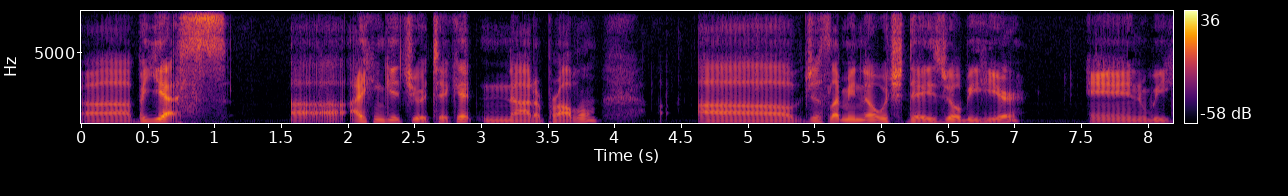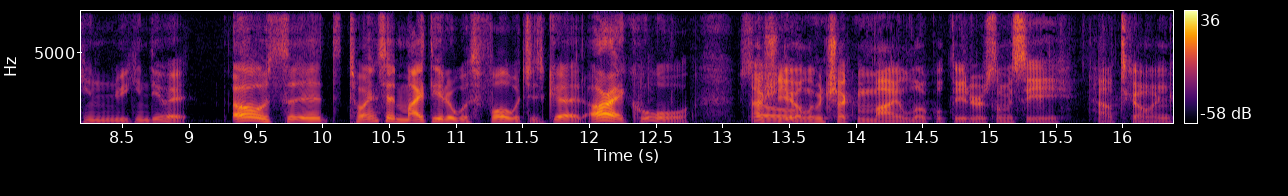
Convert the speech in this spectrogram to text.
Uh, but yes, uh, I can get you a ticket, not a problem. Uh, just let me know which days you'll be here, and we can we can do it. Oh, so uh, Toyin said my theater was full, which is good. All right, cool. So, Actually, yeah, let me check my local theaters. Let me see how it's going.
